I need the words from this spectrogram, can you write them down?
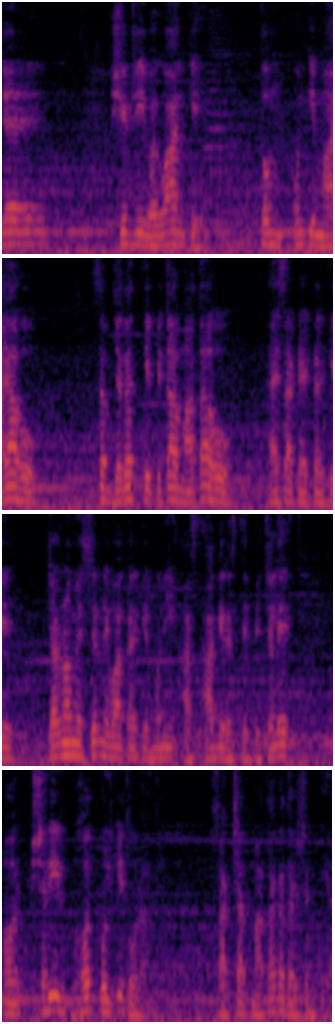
जय। शिव जी भगवान के, तुम उनकी माया हो, सब जगत के पिता माता हो, ऐसा कह करके चरणों में सिर निभा करके मुनि आगे रास्ते पे चले और शरीर बहुत पुलकित हो रहा था। साक्षात माता का दर्शन किया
